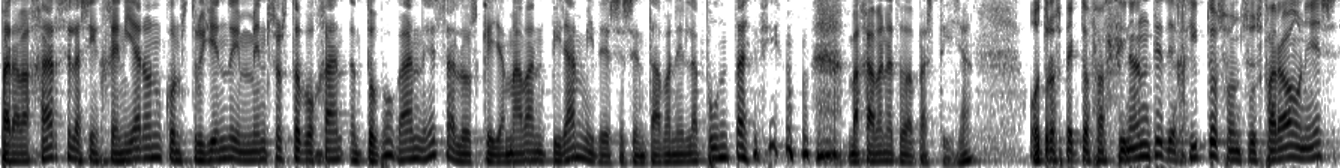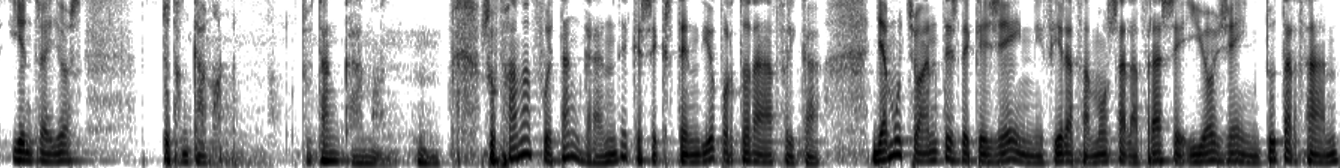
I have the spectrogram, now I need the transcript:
Para bajar se las ingeniaron construyendo inmensos tobogan- toboganes a los que llamaban pirámides. Se sentaban en la punta y bajaban a toda pastilla. Otro aspecto fascinante de Egipto son sus faraones y entre ellos Tutankamón. Tutankamón. Mm. Su fama fue tan grande que se extendió por toda África. Ya mucho antes de que Jane hiciera famosa la frase Yo Jane, tú Tarzán,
